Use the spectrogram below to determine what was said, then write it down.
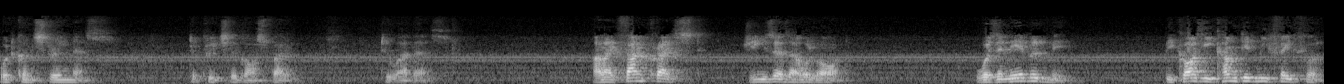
would constrain us to preach the gospel to others. And I thank Christ, Jesus our Lord, who has enabled me because he counted me faithful,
